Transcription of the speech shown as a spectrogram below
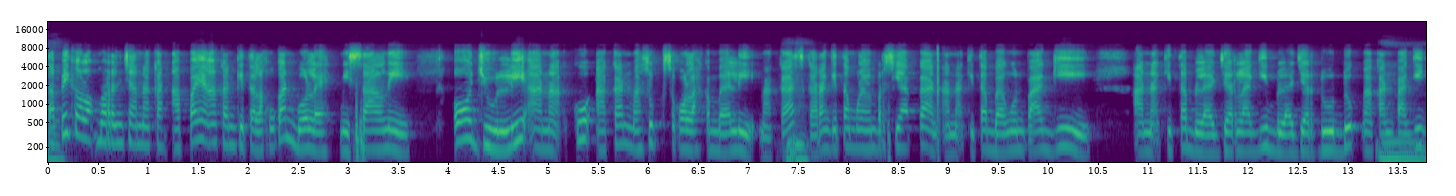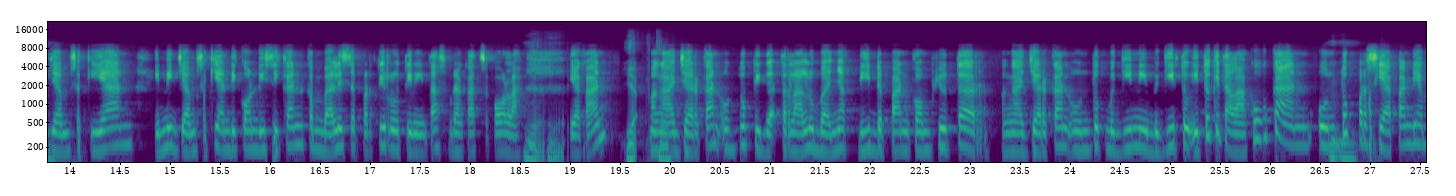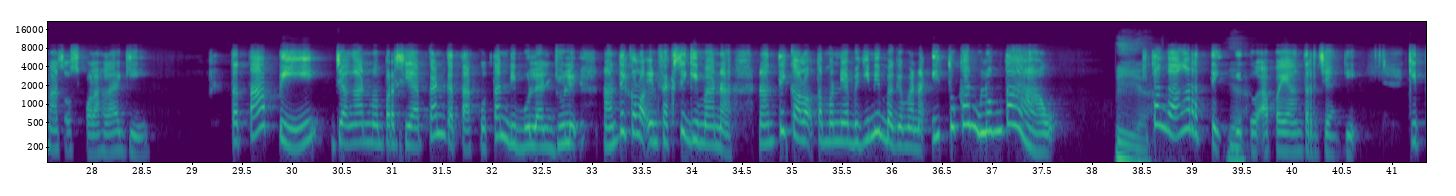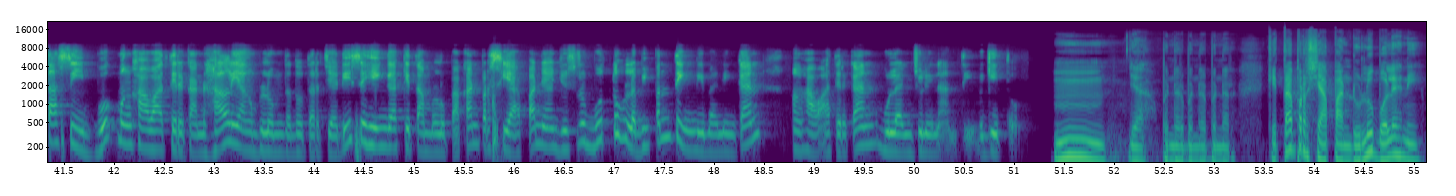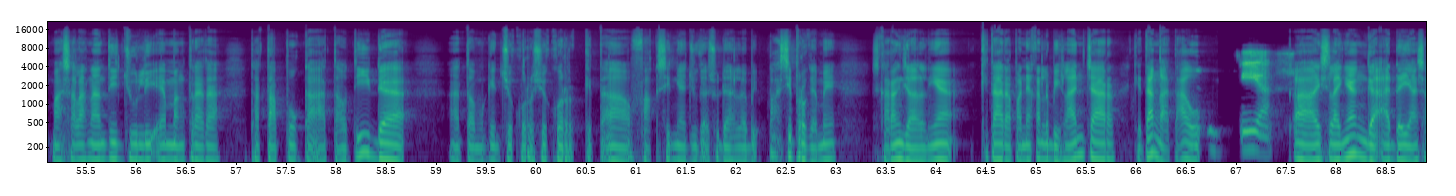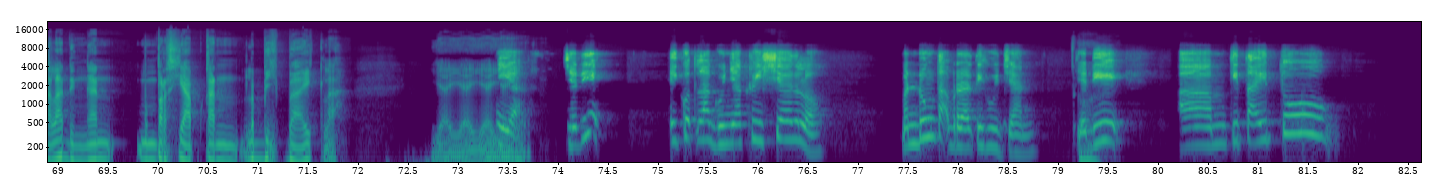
Tapi kalau merencanakan apa yang akan kita lakukan boleh. Misal nih, oh Juli anakku akan masuk sekolah kembali. Maka hmm. sekarang kita mulai mempersiapkan. Anak kita bangun pagi anak kita belajar lagi, belajar duduk, makan hmm. pagi jam sekian, ini jam sekian dikondisikan kembali seperti rutinitas berangkat sekolah, ya, ya. ya kan? Ya, mengajarkan untuk tidak terlalu banyak di depan komputer, mengajarkan untuk begini begitu, itu kita lakukan untuk hmm. persiapan dia masuk sekolah lagi. Tetapi jangan mempersiapkan ketakutan di bulan Juli. Nanti kalau infeksi gimana? Nanti kalau temennya begini bagaimana? Itu kan belum tahu. Iya. Kita nggak ngerti iya. gitu apa yang terjadi kita sibuk mengkhawatirkan hal yang belum tentu terjadi sehingga kita melupakan persiapan yang justru butuh lebih penting dibandingkan mengkhawatirkan bulan Juli nanti. Begitu. Hmm, ya benar-benar benar. Kita persiapan dulu boleh nih. Masalah nanti Juli emang ternyata tatap muka atau tidak atau mungkin syukur-syukur kita vaksinnya juga sudah lebih pasti programnya sekarang jalannya kita harapannya kan lebih lancar. Kita nggak tahu. Iya. Uh, istilahnya nggak ada yang salah dengan mempersiapkan lebih baik lah. Ya, ya, ya, ya. Iya. Ya. Jadi ikut lagunya Krisya itu loh. Mendung tak berarti hujan. Jadi um, kita itu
